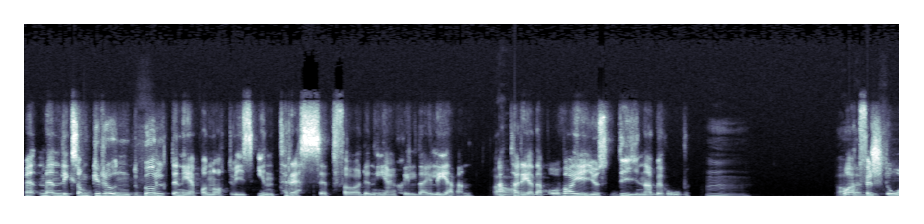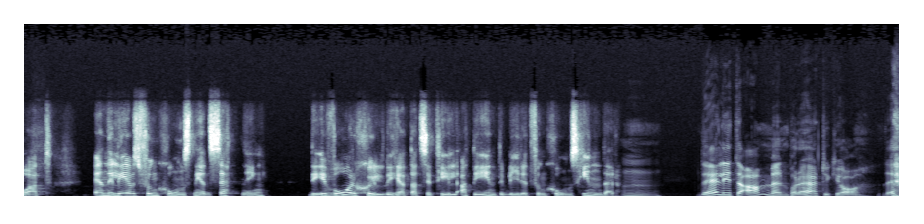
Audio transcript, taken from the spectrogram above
Men, men liksom grundbulten är på något vis intresset för den enskilda eleven. Ja. Att ta reda på vad är just dina behov Mm. Ja, och att förstå att en elevs funktionsnedsättning det är vår skyldighet att se till att det inte blir ett funktionshinder. Mm. Det är lite amen på det här tycker jag. Det...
